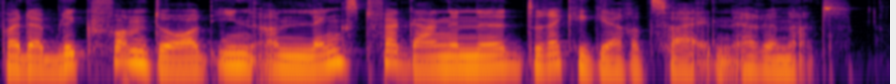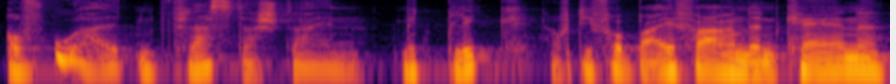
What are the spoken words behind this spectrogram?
weil der Blick von dort ihn an längst vergangene, dreckigere Zeiten erinnert. Auf uralten Pflasterstein, mit Blick auf die vorbeifahrenden Kähne,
